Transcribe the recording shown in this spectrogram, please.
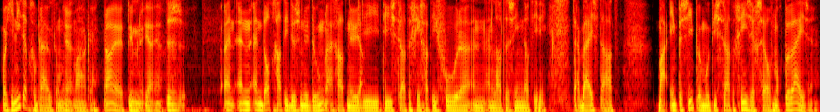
wat je niet hebt gebruikt om het te maken. Nou ja, op die manier. Ja, ja. Dus, en, en, en dat gaat hij dus nu doen. Hij gaat nu Ja. die, die strategie gaat hij voeren en, en laten zien dat hij daarbij staat. Maar in principe moet die strategie zichzelf nog bewijzen.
